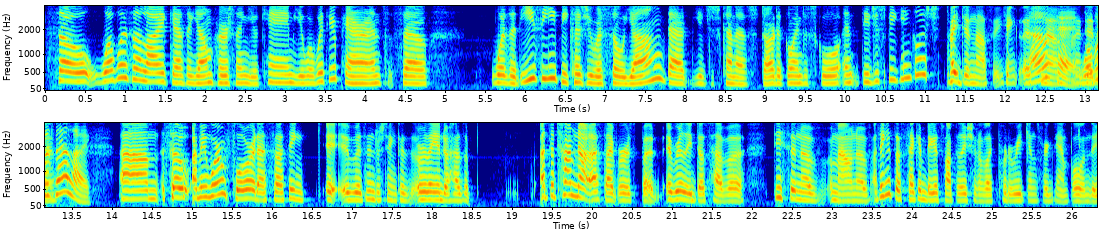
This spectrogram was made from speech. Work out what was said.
So, what was it like as a young person? You came, you were with your parents. So, was it easy because you were so young that you just kind of started going to school? And did you speak English? I did not speak English. no, okay. I what was didn't. that like? Um, so, I mean, we're in Florida, so I think it, it was interesting because Orlando has a, at the time, not as diverse, but it really does have a decent of amount of. I think it's the second biggest population of like Puerto Ricans, for example, in the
